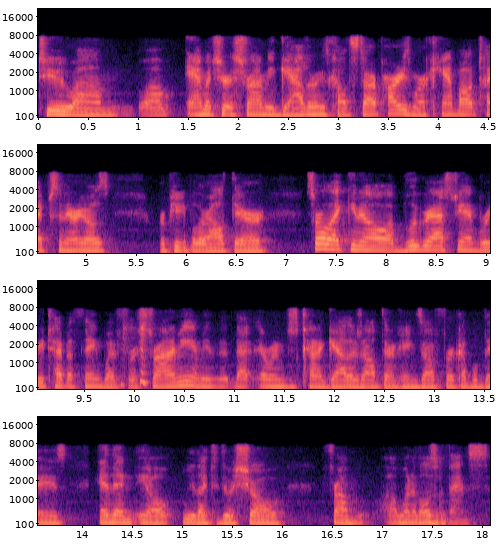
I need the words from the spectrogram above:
to um, well, amateur astronomy gatherings called star parties, more campout type scenarios where people are out there sort of like you know a bluegrass jamboree type of thing, but for astronomy. I mean that everyone just kind of gathers out there and hangs out for a couple days, and then you know we like to do a show from uh, one of those events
